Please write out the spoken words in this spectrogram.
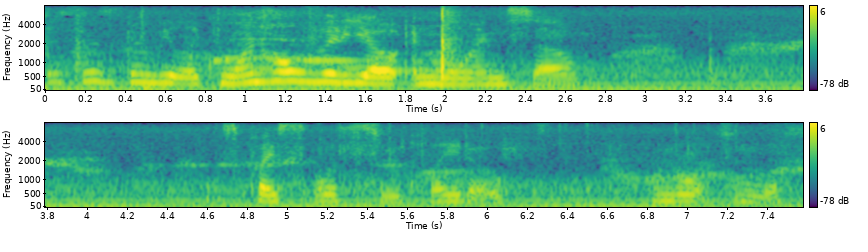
This is is gonna be like one whole video in one, so let's play s- with some Play-Doh. Wonder what's in this.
